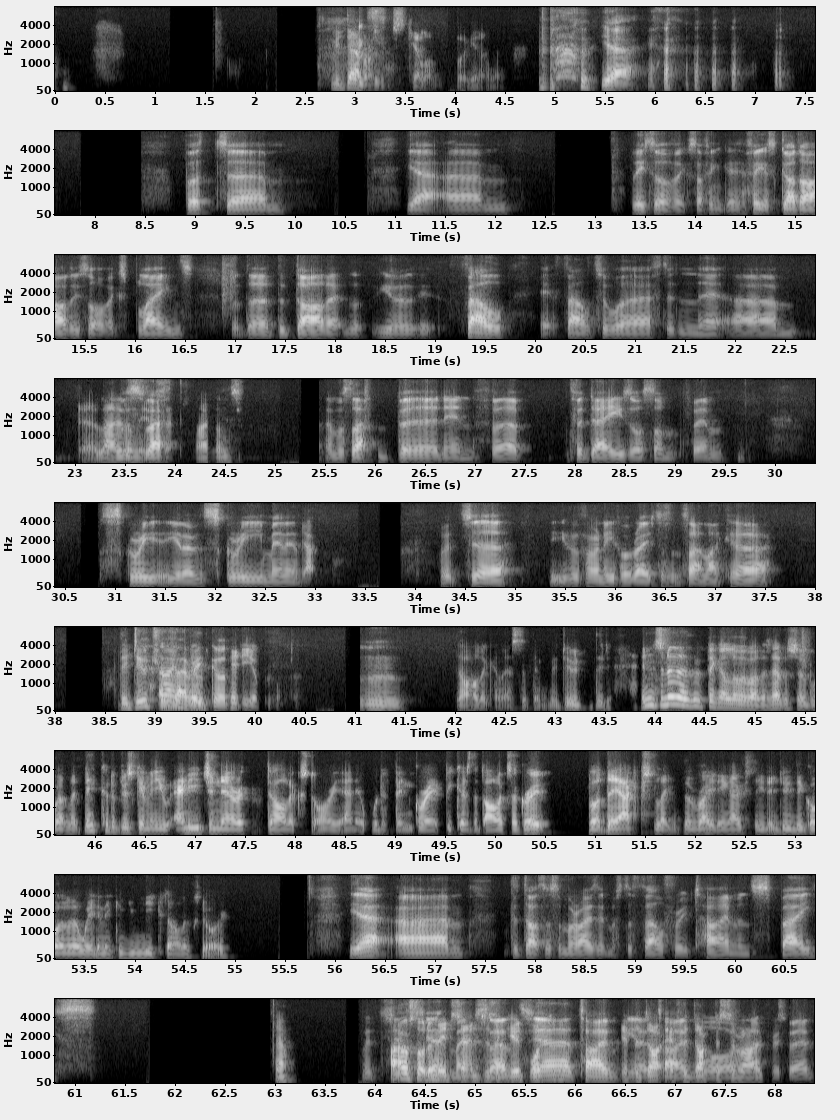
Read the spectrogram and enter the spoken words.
I mean, Davros would just kill him, but you know. like- Yeah. but um, yeah, um, they sort of ex- I think I think it's Goddard who sort of explains that the the Dalek, you know, it fell it fell to Earth, didn't it? Um, Yeah, landed was on the left- islands. and was left burning for for days or something. Scream, you know, and screaming, and, Yeah. which uh, even for an evil race doesn't sound like a. They do try and very good. pity up Mm, Dalek this. I think they do, they do. And it's another thing I love about this episode where like they could have just given you any generic Dalek story and it would have been great because the Daleks are great. But they actually like the writing actually they do they go out of their way to make a unique Dalek story. yeah. Um, the doctor summarised it must have fell through time and space. Yeah. Which I always thought it yeah, made makes sense as a kid Yeah, time. If the know, doc- if the Doctor survived. everything.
